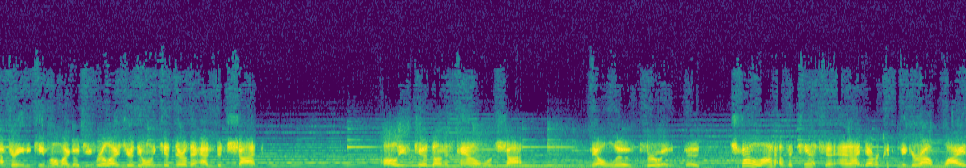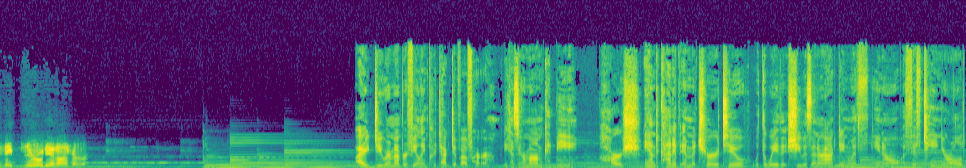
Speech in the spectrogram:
After Amy came home, I go, Do you realize you're the only kid there that hadn't been shot? All these kids on this panel were shot. They all lived through it, but she got a lot of attention, and I never could figure out why they zeroed in on her. I do remember feeling protective of her because her mom could be harsh and kind of immature too with the way that she was interacting with, you know, a 15 year old.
